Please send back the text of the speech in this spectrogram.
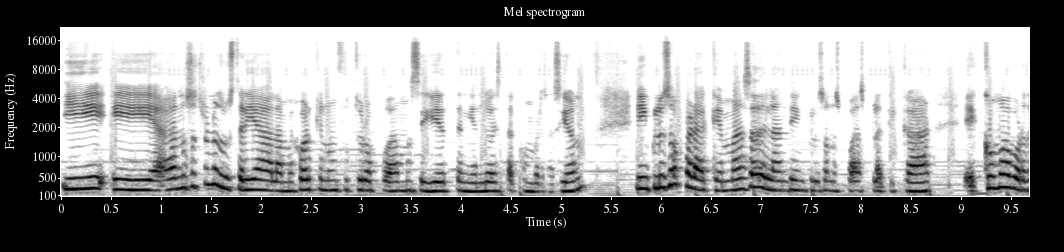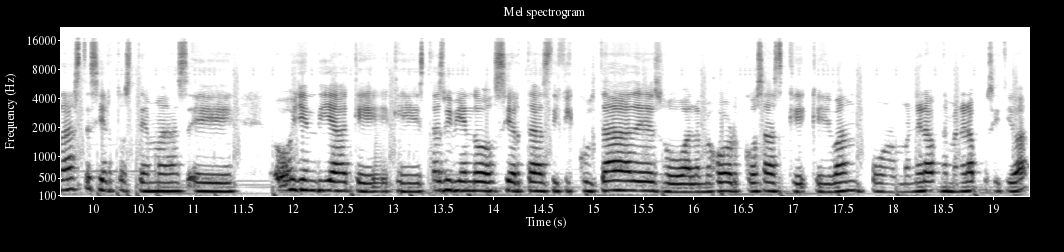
Y, a nosotros nos gustaría a lo mejor que en un futuro podamos seguir teniendo esta conversación, incluso para que más adelante incluso nos puedas platicar eh, cómo abordaste ciertos temas eh, hoy en día que, estás viviendo ciertas dificultades o a lo mejor cosas que, que van por manera, de manera positiva,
